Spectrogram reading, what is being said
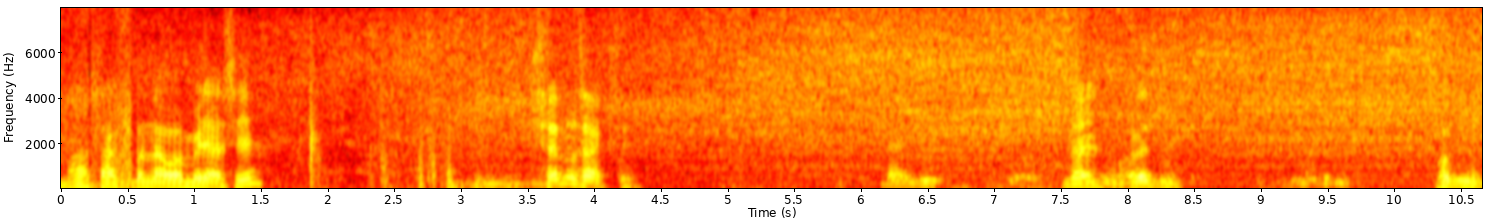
માં શાક બનાવવા મળ્યા છે. શેનું શાક છે? દાળનું અડદની? મગની.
